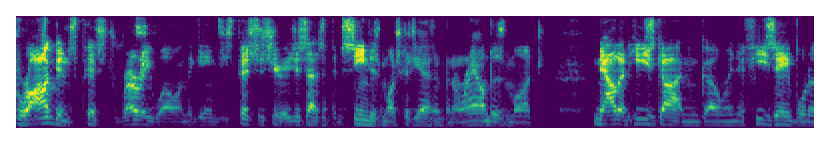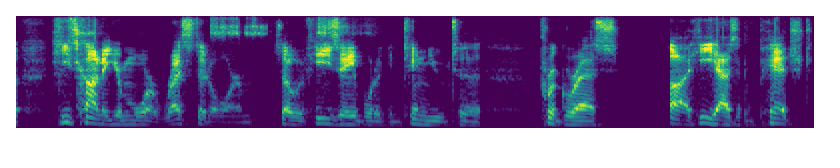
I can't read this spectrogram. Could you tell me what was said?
Brogdon's pitched very well in the games he's pitched this year. He just hasn't been seen as much because he hasn't been around as much. Now that he's gotten going, if he's able to, he's kind of your more rested arm. So if he's able to continue to progress, uh, he hasn't pitched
